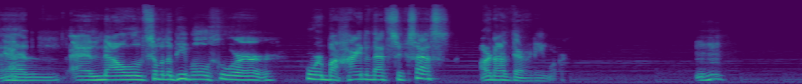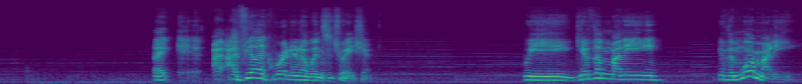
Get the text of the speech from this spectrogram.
Yeah. and and now some of the people who are who are behind that success are not there anymore. Mm-hmm. Like I, I feel like we're in a no-win situation. We give them money, give them more money,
